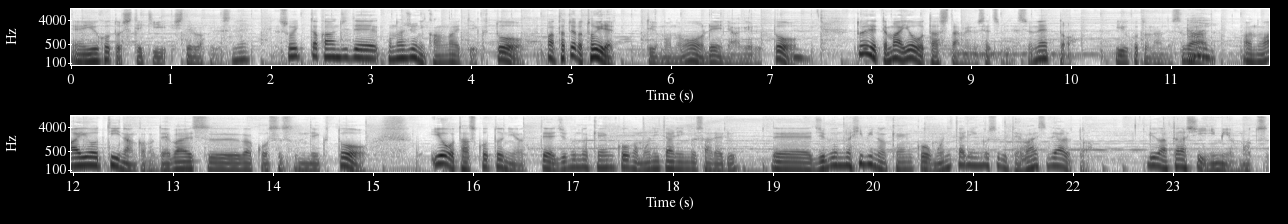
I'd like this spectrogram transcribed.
いうことを指摘してるわけですね。そういった感じで同じように考えていくと、まあ、例えばトイレっていうものを例に挙げると、うん。トイレってまあ用を足すための設備ですよねということなんですが、はい。あの IoT なんかのデバイスがこう進んでいくと用を足すことによって自分の健康がモニタリングされる。で自分の日々の健康をモニタリングするデバイスであると。いう新しい意味を持つ。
